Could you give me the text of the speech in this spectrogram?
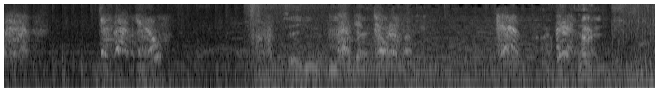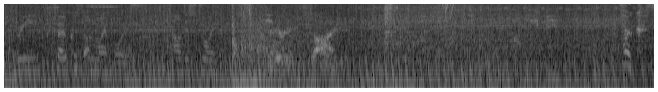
Is that you? Said you beat your back. Kim! I beat the hell out of this beat. Three, focus on my voice. I'll destroy them. They're inside. Focus.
